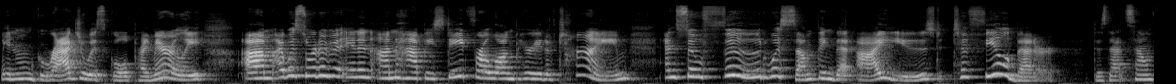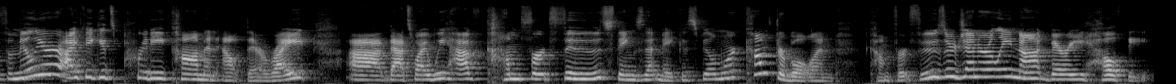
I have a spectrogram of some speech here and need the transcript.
in graduate school primarily, um, I was sort of in an unhappy state for a long period of time. And so food was something that I used to feel better. Does that sound familiar? I think it's pretty common out there, right? Uh, that's why we have comfort foods, things that make us feel more comfortable. And comfort foods are generally not very healthy.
